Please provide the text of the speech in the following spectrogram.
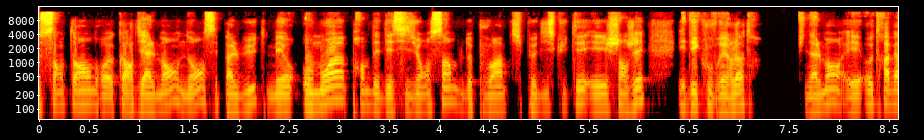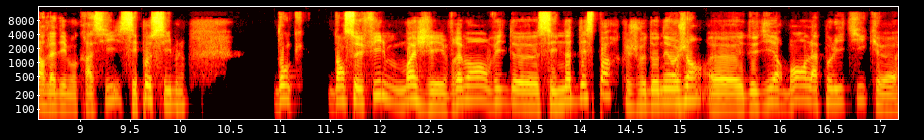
s'entendre cordialement, non, c'est pas le but, mais au, au, moins prendre des décisions ensemble, de pouvoir un petit peu discuter et échanger et découvrir l'autre finalement. Et au travers de la démocratie, c'est possible. Donc, dans ce film, moi, j'ai vraiment envie de. C'est une note d'espoir que je veux donner aux gens, euh, de dire bon, la politique euh,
